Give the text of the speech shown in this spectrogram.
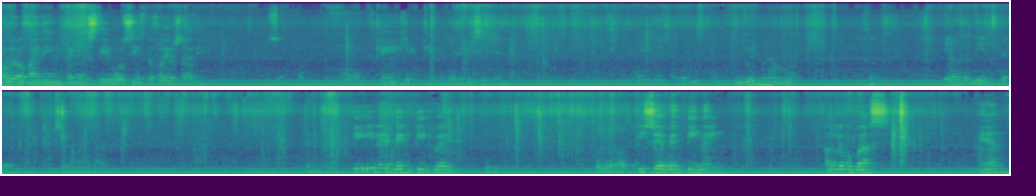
Overall finding remains stable since the prior study. Okay. okay. Ayun po yung sa bone scan. Gawin mo na ako. Ilang sa DNS dalawa. Isa lang naman. T11, T12, Pag wala ka. T7, T9. Ang lumabas. Ayan.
